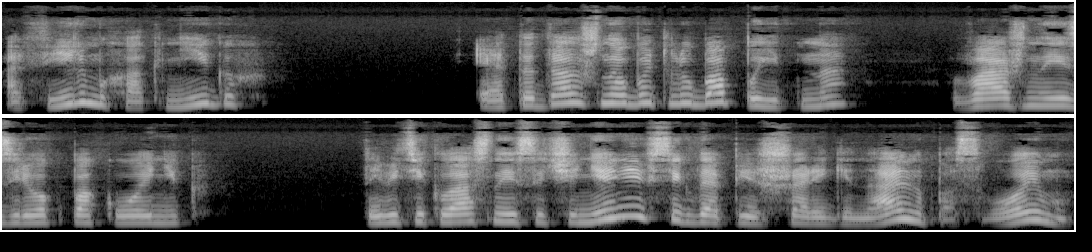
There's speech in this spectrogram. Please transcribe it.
о фильмах, о книгах». «Это должно быть любопытно», — важно изрек покойник. «Ты ведь и классные сочинения всегда пишешь оригинально, по-своему».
